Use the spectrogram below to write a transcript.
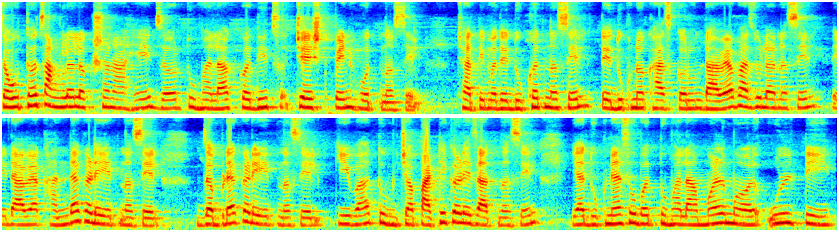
चौथं चांगलं लक्षण आहे जर तुम्हाला कधीच चेस्ट पेन होत नसेल छातीमध्ये दुखत नसेल ते दुखणं खास करून डाव्या बाजूला नसेल ते डाव्या खांद्याकडे येत नसेल जबड्याकडे येत नसेल किंवा तुमच्या पाठीकडे जात नसेल या दुखण्यासोबत तुम्हाला मळमळ उलटी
